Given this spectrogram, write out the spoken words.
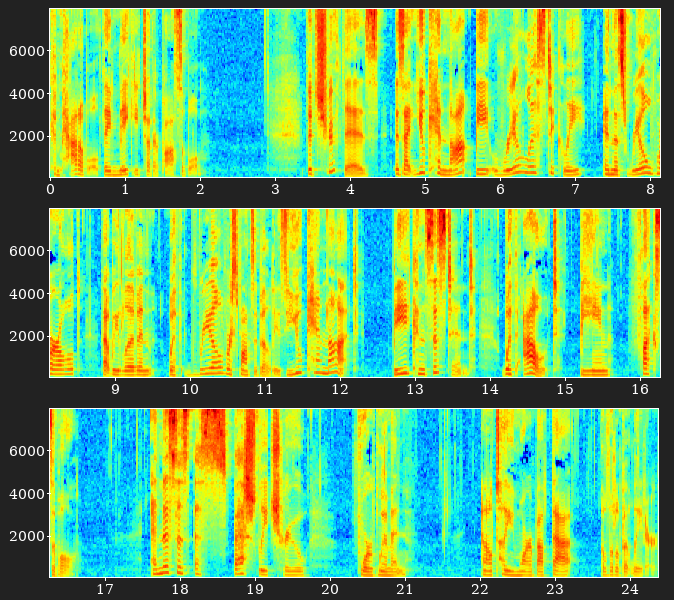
compatible. They make each other possible. The truth is is that you cannot be realistically in this real world that we live in with real responsibilities. You cannot be consistent without being flexible. And this is especially true for women. And I'll tell you more about that a little bit later.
